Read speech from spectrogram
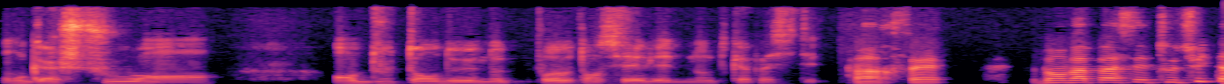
on gâche tout en, doutant de notre potentiel et de notre capacité. Parfait. Bon, on va passer tout de suite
